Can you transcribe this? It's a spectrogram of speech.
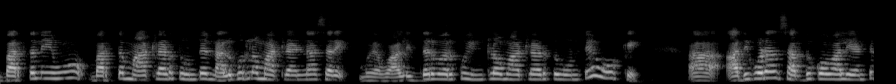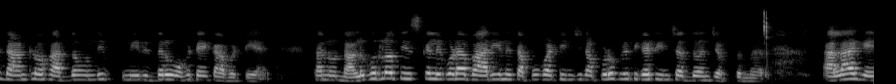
భర్తనేమో భర్త మాట్లాడుతూ ఉంటే నలుగురిలో మాట్లాడినా సరే వాళ్ళిద్దరి వరకు ఇంట్లో మాట్లాడుతూ ఉంటే ఓకే. అది కూడా సర్దుకోవాలి అంటే దాంట్లో ఒక అర్థం ఉంది మీరిద్దరూ ఒకటే కాబట్టి అని. తను నలుగురిలో తీసుకెళ్ళి కూడా భార్యని తప్పు పట్టించినప్పుడు ప్రతిఘటించద్దు అని చెప్తున్నారు అలాగే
